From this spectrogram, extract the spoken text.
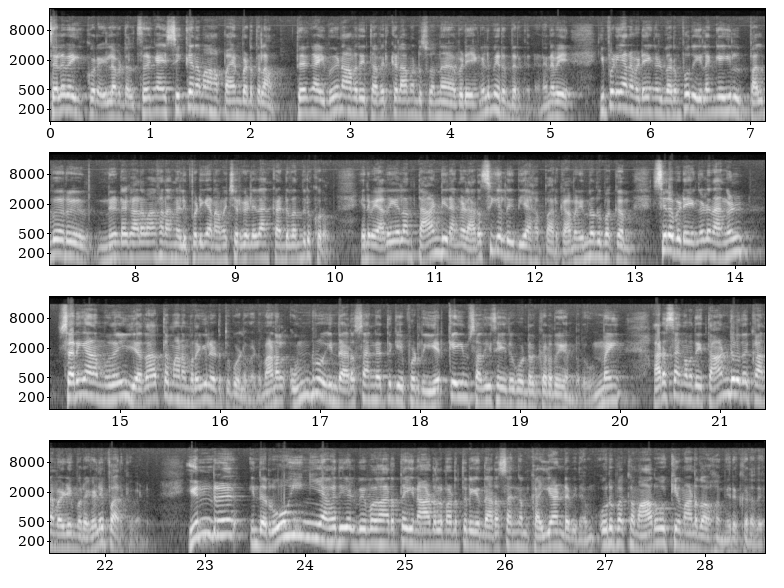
செலவை குறை இல்லாவிட்டால் தேங்காயை சிக்கனமாக பயன்படுத்தலாம். தேங்காய் வீணாவதை தவிர்க்கலாம் என்று சொன்ன விடயங்களும் இருந்திருக்கின்றன. எனவே இப்படியான விடயங்கள் வரும்போது இலங்கையில் பல்வேறு நீண்ட காலமாக நாங்கள் இப்படியான அமைச்சர்கள் எல்லாம் கண்டு வந்திருக்கிறோம். எனவே அதையெல்லாம் தாண்டி நாங்கள் அரசியல் ரீதியாக பார்க்காமல் இன்னொரு பக்கம் சில விடயங்களை நாங்கள் சரியான முறையில் யதார்த்தமான முறையில் எடுத்துக்கொள்ள வேண்டும். ஆனால் ஒன்று இந்த அரசாங்கத்துக்கு இப்பொழுது இயற்கையும் சதி செய்து கொண்டிருக்கிறது என்பது உண்மை. அரசாங்கம் அதை தாண்டுவதற்கான வழிமுறைகளை பார்க்க வேண்டும். இன்று இந்த ரோஹிங்கி அகதிகள் விவகாரத்தை நாடாளுமன்றத்தில் இந்த அரசாங்கம் கையாண்ட விதம் ஒரு பக்கம் ஆரோக்கியமானதாகவும் இருக்கிறது.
